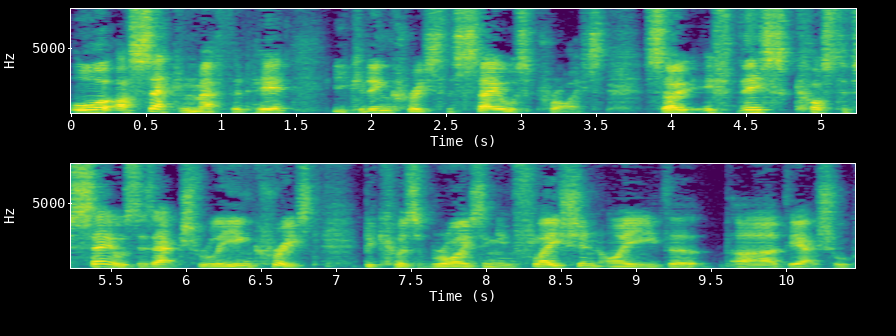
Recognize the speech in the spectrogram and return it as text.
or our second method here, you could increase the sales price. So if this cost of sales is actually increased because of rising inflation, i.e. the, uh, the actual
